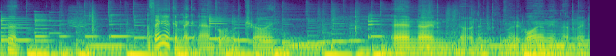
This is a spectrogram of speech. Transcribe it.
huh. I think I can make an anvil. I'm gonna try. And I'm not in the proper mode. Why am I in that mode?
